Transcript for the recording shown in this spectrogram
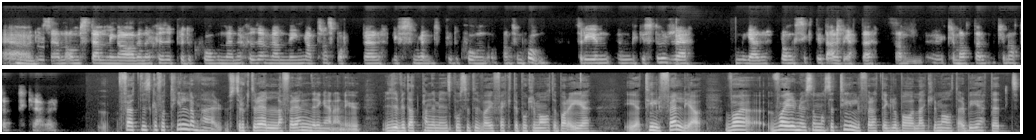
Eh, mm. Det en omställning av energiproduktion, energianvändning, av transporter, livsmedelsproduktion och konsumtion. Så det är en, en mycket större, mer långsiktigt arbete som eh, klimatet, klimatet kräver. För att vi ska få till de här strukturella förändringarna nu, givet att pandemins positiva effekter på klimatet bara är är tillfälliga. Vad, vad är det nu som måste till för att det globala klimatarbetet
